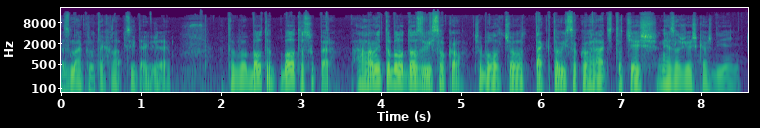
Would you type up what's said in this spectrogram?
zmáknuté chlapci, takže to bolo, bolo, to, bolo to super. A hlavne to bolo dosť vysoko. Čo bolo, čo takto vysoko hrať, to tiež nezažiješ každý deň.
